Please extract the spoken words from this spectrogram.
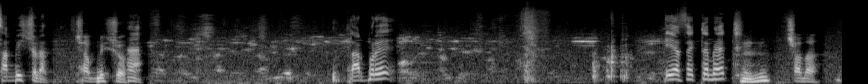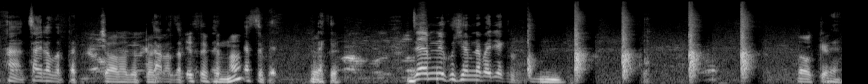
ছাব্বিশশো টাকা। ছাব্বিশশো? হ্যাঁ। তারপরে এই আছে একটা ব্যাট। সাদা? হ্যাঁ চার হাজার টাকা। চার হাজার চার হাজার এস না? এসএফ এর ওকে। যেমনি খুশি এমনি বাইরে হুম। ওকে। হ্যাঁ।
